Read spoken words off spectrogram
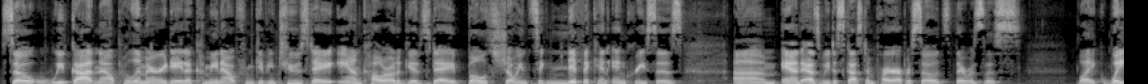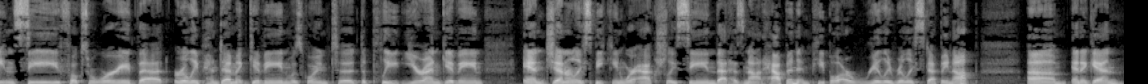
So we've got now preliminary data coming out from Giving Tuesday and Colorado Gives Day, both showing significant increases. Um, and as we discussed in prior episodes, there was this like wait and see. Folks were worried that early pandemic giving was going to deplete year end giving. And generally speaking, we're actually seeing that has not happened, and people are really, really stepping up. Um, and again,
